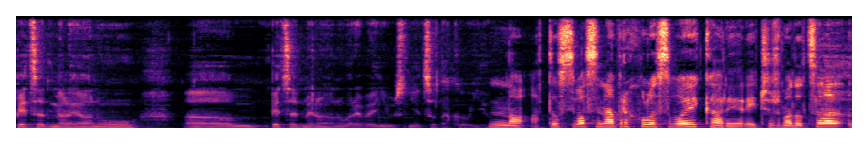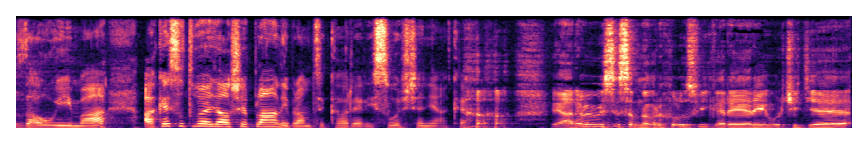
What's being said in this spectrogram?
500 mm, milionů 500 ehm, milionů revenues, něco takového. No a to si vlastně na vrchole svojej kariéry, což ma docela zaujíma. A jaké jsou tvoje další plány v rámci kariéry? Jsou ještě nějaké? Já nevím, jestli jsem na vrcholu své kariéry, určitě...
